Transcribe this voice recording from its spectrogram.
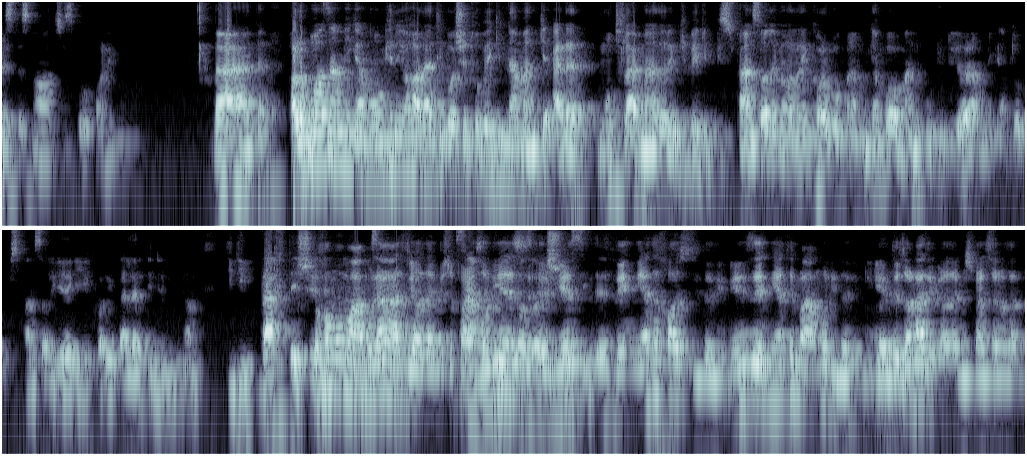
استثنا چیز بکنیم. بعد حالا بازم میگم ممکنه یه حالتی باشه تو بگی نه من که عدد مطلق نداریم که بگی 25 ساله من حالا این کار بکنم. میگم با من حدودی دارم میگم. تو 25 سالگی اگه یه کاری بلدی نمی‌دونم دیدی وقتشه خب ما معمولا از یادم 25 سالی یه ذهنیت خاصی داریم. یعنی ذهنیت معمولی داریم دیگه. انتظار نداریم آدم 25 سال مثلا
